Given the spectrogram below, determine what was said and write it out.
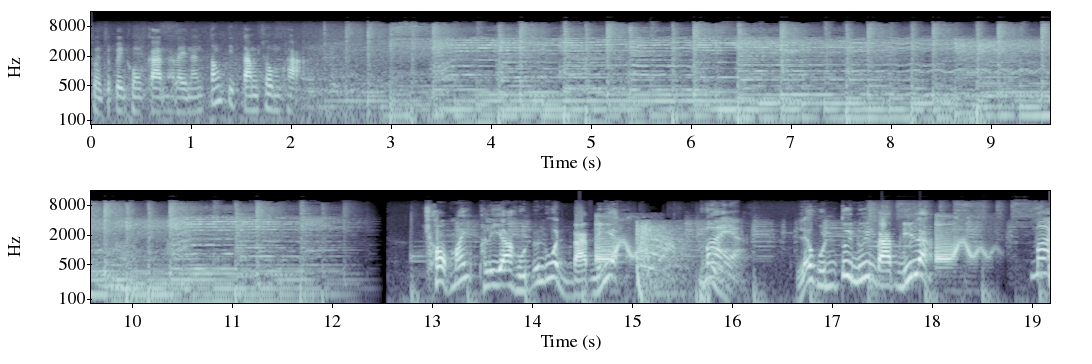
ส่วนจะเป็นโครงการอะไรนั้นต้องติดตามชมค่ะชอบไหมภรรยาหุ่นอ้วนๆแบบนี้อะไม่อะ แล้วหุ่นตุ้ยนุ้ยแบบนี้ล่ะ ไม่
